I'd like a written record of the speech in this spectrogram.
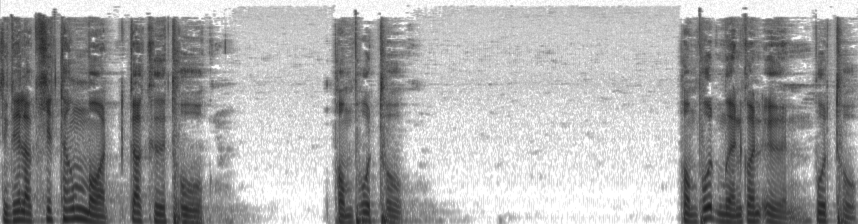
สิ่งที่เราคิดทั้งหมดก็คือถูก ผมพูดถูก ผมพูดเหมือนคนอื่น พูดถูก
